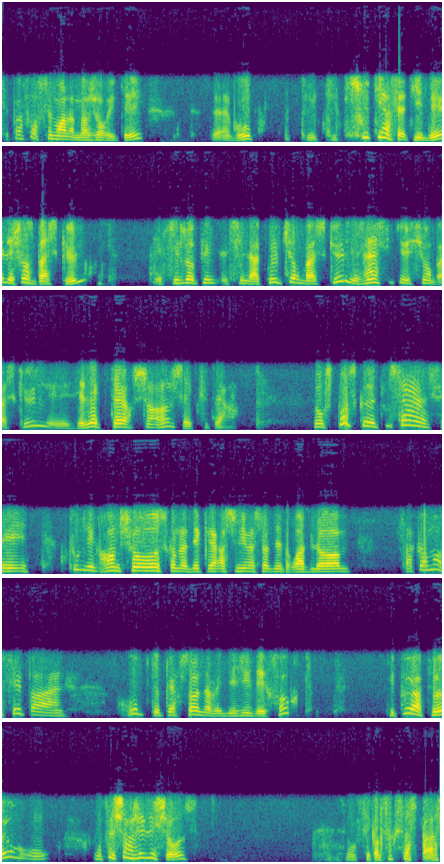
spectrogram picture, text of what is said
c'est pas forcément la majorité, un groupe qui, soutient cette idée, les choses basculent. Et si, si la culture bascule, les institutions basculent, les électeurs changent, etc. Donc je pense que tout ça, c'est toutes les grandes choses comme la Déclaration universelle des droits de l'homme, ça a commencé par un groupe de personnes avec des idées fortes qui peu à peu on, on fait changer les choses. Donc c'est comme ça que ça se passe.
